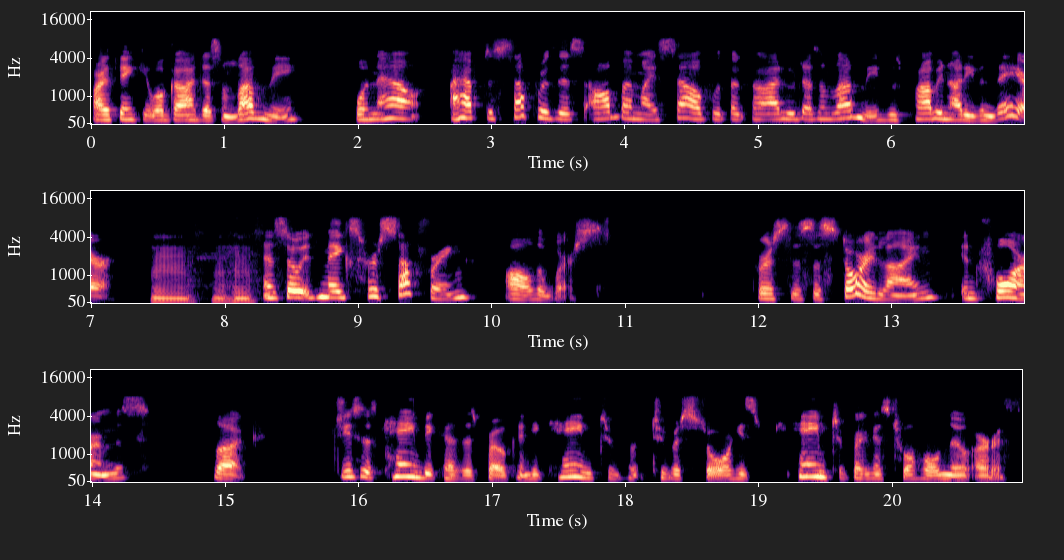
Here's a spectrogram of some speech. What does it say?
are thinking well god doesn't love me well now i have to suffer this all by myself with a god who doesn't love me who's probably not even there hmm, mm-hmm. and so it makes her suffering all the worse versus the storyline informs look jesus came because it's broken. He came to to restore. He came to bring us to a whole new earth.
